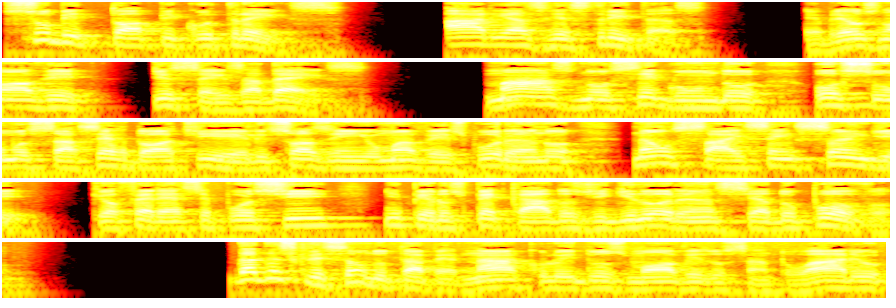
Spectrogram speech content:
Subtópico 3 Áreas restritas. Hebreus 9, de 6 a 10. Mas no segundo, o sumo sacerdote, ele sozinho, uma vez por ano, não sai sem sangue, que oferece por si e pelos pecados de ignorância do povo. Da descrição do tabernáculo e dos móveis do santuário,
